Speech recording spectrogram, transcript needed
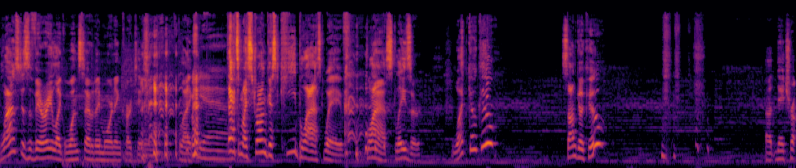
Blast is a very like one Saturday morning cartoon. like Yeah. that's my strongest ki blast wave. Blast laser. What Goku? Son Goku? uh, Natron.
